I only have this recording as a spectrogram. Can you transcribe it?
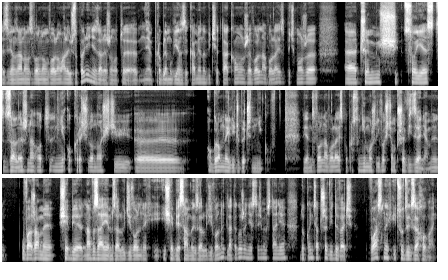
związaną z wolną wolą, ale już zupełnie niezależną od e, problemów języka, mianowicie taką, że wolna wola jest być może e, czymś, co jest zależne od nieokreśloności e, ogromnej liczby czynników. Więc wolna wola jest po prostu niemożliwością przewidzenia. My uważamy siebie nawzajem za ludzi wolnych i, i siebie samych za ludzi wolnych, dlatego że nie jesteśmy w stanie do końca przewidywać własnych i cudzych zachowań.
